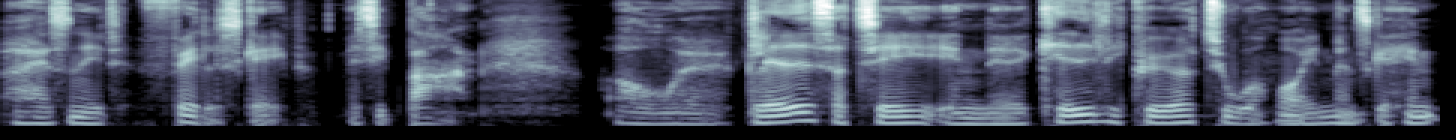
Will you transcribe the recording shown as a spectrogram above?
at have sådan et fællesskab med sit barn, og øh, glæde sig til en øh, kedelig køretur, hvor man skal hen,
